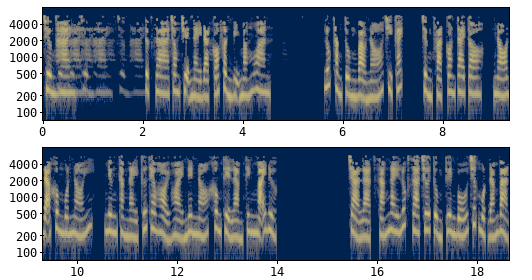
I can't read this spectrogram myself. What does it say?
Chương 2 Thực ra trong chuyện này Đạt có phần bị mắng oan. Lúc thằng Tùng bảo nó chỉ cách, trừng phạt con tai to, nó đã không muốn nói, nhưng thằng này cứ theo hỏi hoài nên nó không thể làm tinh mãi được. Chả là, sáng nay lúc ra chơi Tùng tuyên bố trước một đám bạn.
